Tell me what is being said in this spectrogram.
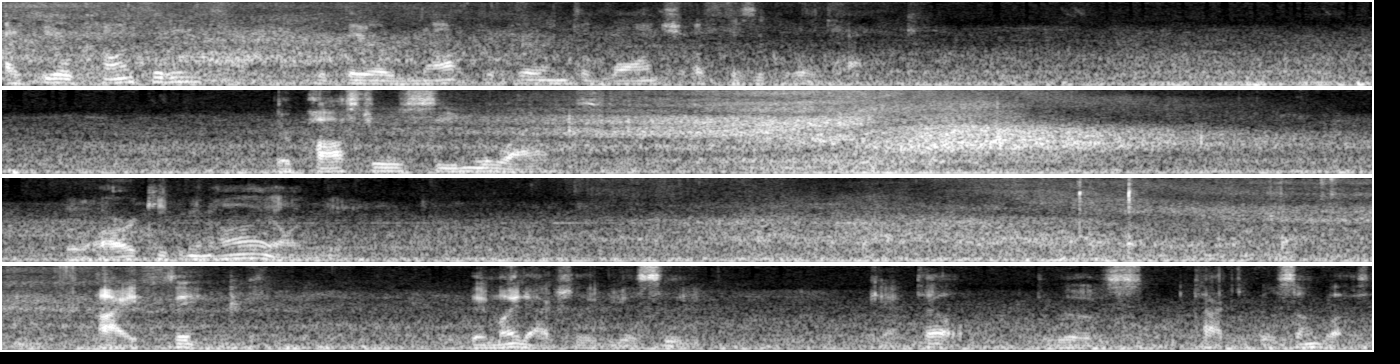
I feel confident that they are not preparing to launch a physical attack. Their postures seem relaxed. They are keeping an eye on me. I think they might actually be asleep. Can't tell through those tactical sunglasses.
